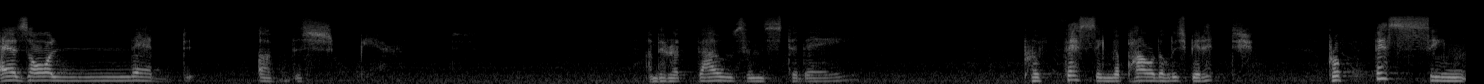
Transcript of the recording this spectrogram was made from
as are led of the Spirit. And there are thousands today professing the power of the Holy Spirit, professing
